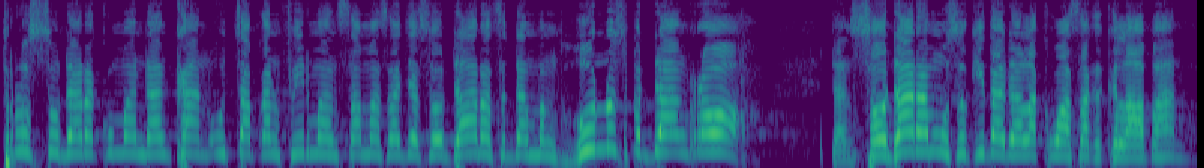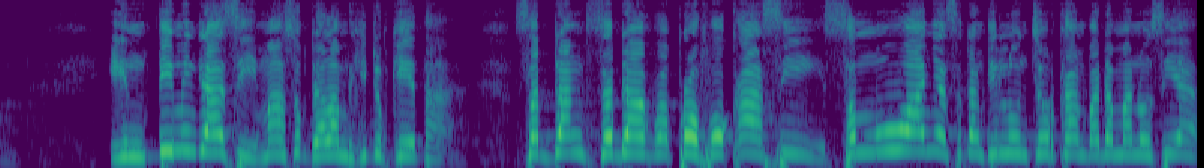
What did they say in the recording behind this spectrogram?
Terus saudara kumandangkan, ucapkan firman sama saja saudara sedang menghunus pedang roh. Dan saudara musuh kita adalah kuasa kegelapan. Intimidasi masuk dalam hidup kita sedang sedang provokasi, semuanya sedang diluncurkan pada manusia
